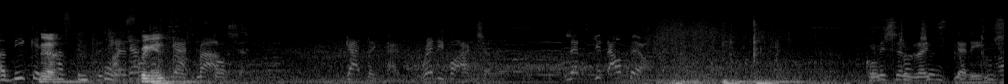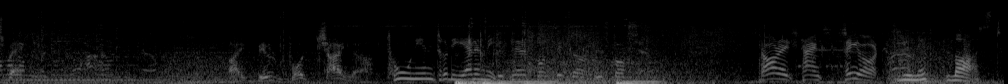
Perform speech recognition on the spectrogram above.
A beacon Yeah. has been placed. Bring in. gas Gatling tank ready for action. Let's get out there. Mission Construction rate steady. to spec. I built for China. Tune in to the enemy. Prepare for signal distortion. Storage tanks sealed. Unit lost.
